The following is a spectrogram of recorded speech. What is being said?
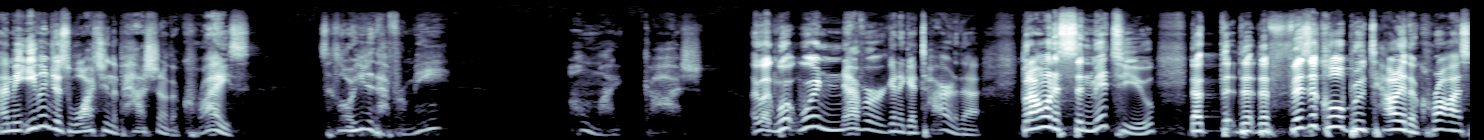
I mean even just watching the passion of the christ it's like lord you did that for me? Oh my gosh. Like, like we're, we're never gonna get tired of that but I want to submit to you that the, the, the, physical brutality of the cross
